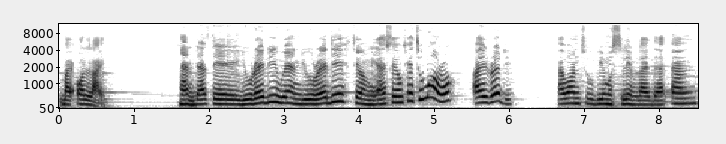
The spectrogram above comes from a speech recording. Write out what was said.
by online. And that day, you ready? When you ready? Tell me. I say, okay, tomorrow. I ready. I want to be Muslim like that. And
